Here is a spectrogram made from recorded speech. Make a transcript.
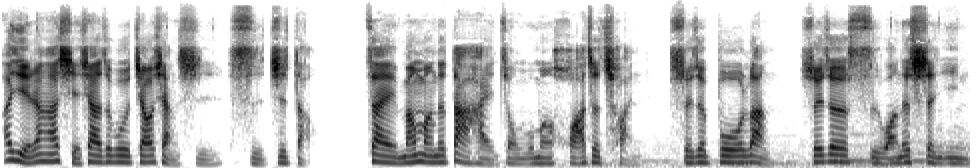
他也让他写下了这部交响诗《死之岛》。在茫茫的大海中，我们划着船，随着波浪。随着死亡的声音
